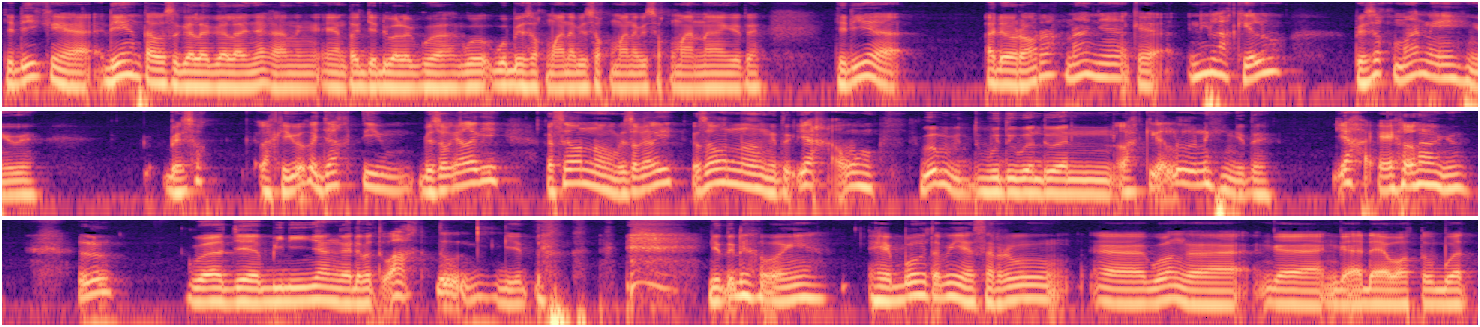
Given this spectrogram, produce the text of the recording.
Jadi kayak dia yang tahu segala-galanya kan yang tahu jadwal gue gue besok mana besok mana besok mana gitu. Jadi ya ada orang-orang nanya kayak ini laki lu besok ke mana gitu. Besok laki gue ke Jaktim besoknya lagi ke sono besoknya lagi ke sono gitu. Ya oh, gue butuh bantuan laki lu nih gitu. Ya elah gitu. Lu gue aja bininya nggak dapat waktu gitu. Gitu deh pokoknya. Heboh tapi ya seru. Uh, eh, gue nggak nggak nggak ada waktu buat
